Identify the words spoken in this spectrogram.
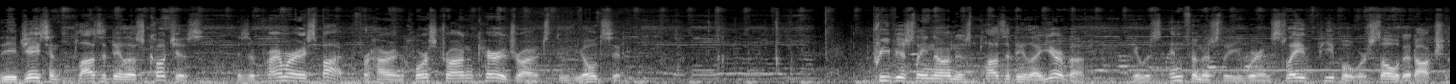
The adjacent Plaza de los Coches is a primary spot for hiring horse-drawn carriage rides through the old city. Previously known as Plaza de la Yerba, it was infamously where enslaved people were sold at auction.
